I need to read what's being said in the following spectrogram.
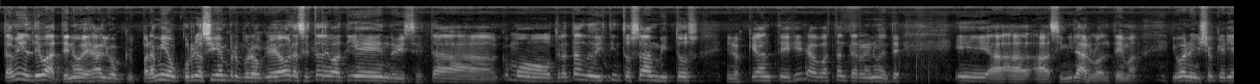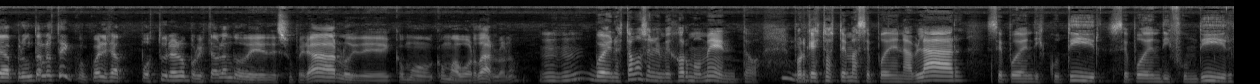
también el debate, ¿no? Es algo que para mí ocurrió siempre, pero que ahora se está debatiendo y se está como tratando distintos ámbitos en los que antes era bastante renuente eh, a, a asimilarlo al tema. Y bueno, y yo quería preguntarle a usted cu- cuál es la postura, ¿no? Porque está hablando de, de superarlo y de cómo, cómo abordarlo, ¿no? Ujú. Bueno, estamos en el mejor momento, porque estos temas se pueden hablar, se pueden discutir, se pueden difundir,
